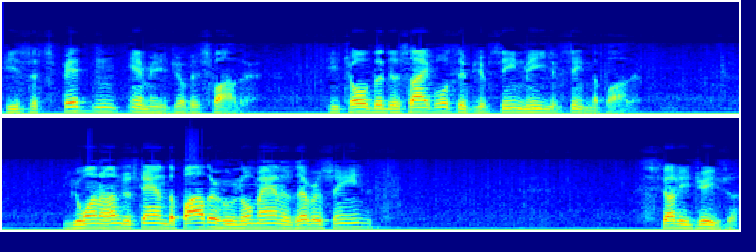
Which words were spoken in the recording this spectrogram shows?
He's the spitting image of his Father. He told the disciples, If you've seen me, you've seen the Father. You want to understand the Father who no man has ever seen? Study Jesus.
